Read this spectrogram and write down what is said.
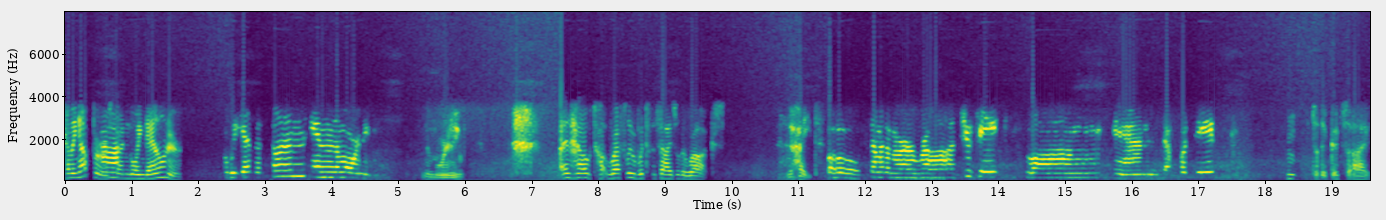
coming up, or Uh, sun going down, or We get the sun in the morning. in the morning? And how t- roughly? What's the size of the rocks? The height. Oh, some of them are uh, two feet long and a foot deep. So they're good size.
